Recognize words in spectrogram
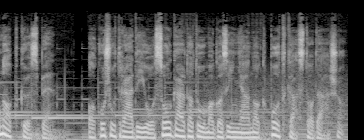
Napközben. A Kossuth Rádió szolgáltató magazinjának podcast adása.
